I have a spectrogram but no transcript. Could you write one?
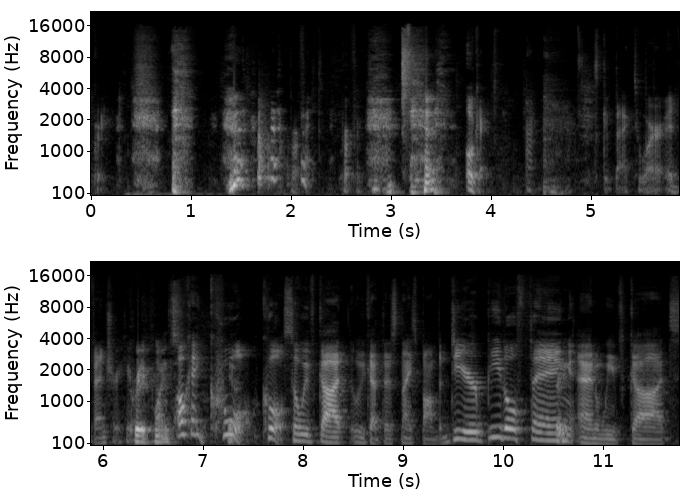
Great. Perfect. Perfect. Okay. Let's get back to our adventure here. Great points. Okay, cool, cool. So we've got we've got this nice bombardier beetle thing, Great. and we've got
